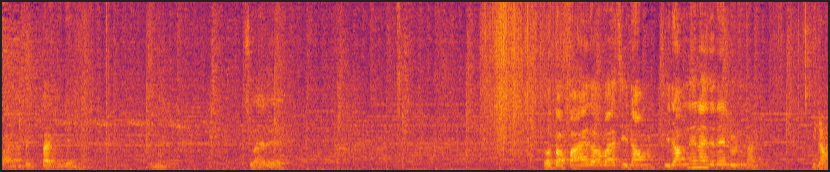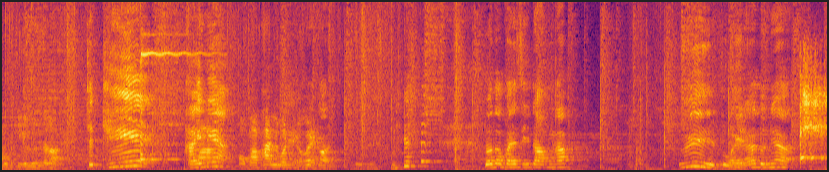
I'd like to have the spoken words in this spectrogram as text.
ป้ายเป็นป้ายกิลเด้นครับเห็นไหมสวยเลย ตัวต่อไปต่อไปสีดำสีดำนี่น่าจะได้ลุ้นหน่อยมีดำปกติก็ลุ้นตลอดเจ็ดคีใครเนี่ยออกมาพันล้วนเอาไว้ไว้ก่อน ตัวต่อไปสีดำครับอุ้ยสวยนะตัวเนี้ยส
